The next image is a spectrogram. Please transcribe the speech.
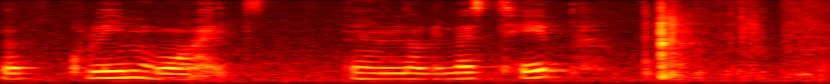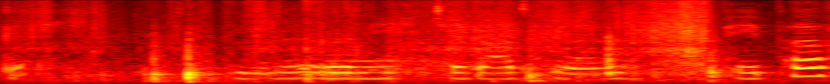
the cream white. And the last tip okay. Let me take out the paper.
